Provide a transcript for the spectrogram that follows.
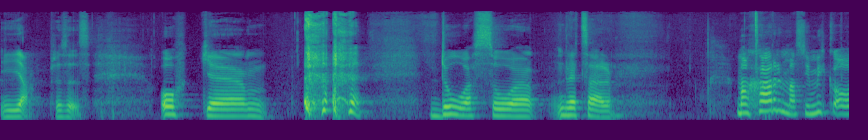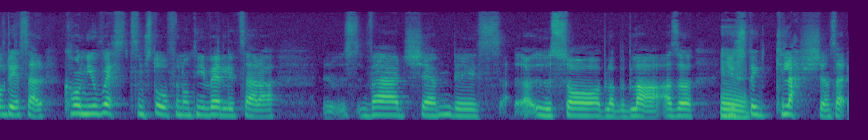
Ja, precis. Och ehm, då så, du vet så här, Man charmas ju mycket av det så här. Kanye West som står för någonting väldigt så här eh, världskändis, eh, USA, bla bla bla. Alltså just den clashen så här.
